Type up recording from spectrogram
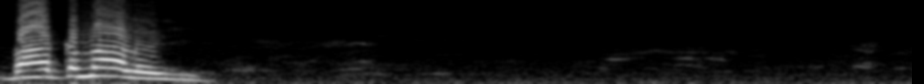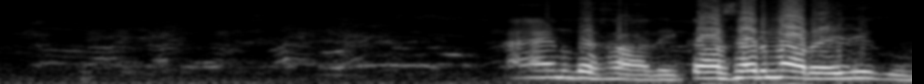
ਬਾ ਕਮਾ ਲਓ ਜੀ ਐਨ ਦਿਖਾ ਦੇ ਕਸਰ ਨਾ ਰਹਿ ਜੇ ਕੋਈ।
